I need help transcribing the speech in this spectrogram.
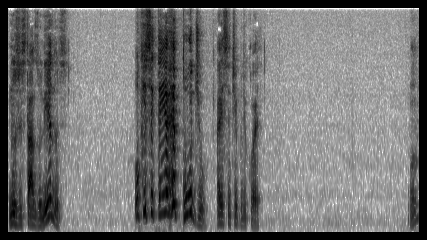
nos Estados Unidos, o que se tem é repúdio a esse tipo de coisa. Hum?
